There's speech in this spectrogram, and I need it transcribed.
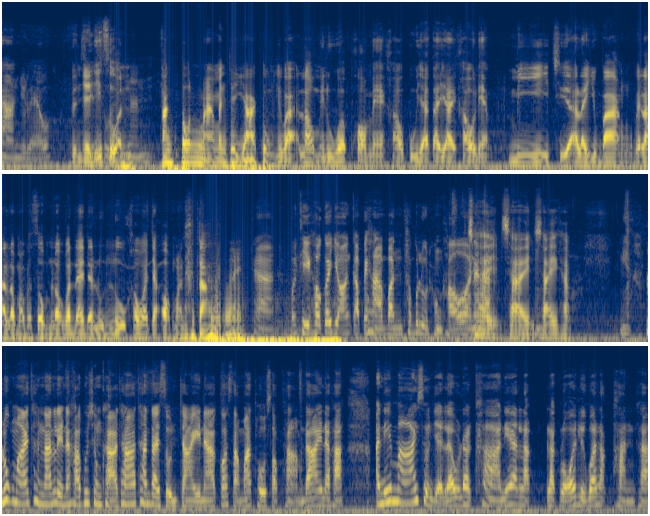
การอยู่แล้วส่วนใหญ่ที่สวนๆทั้งนั้นตั้งต้นมามันจะยากตรงที่ว่าเราไม่รู้ว่าพ่อแม่เขาปู่ย่าตายายเขาเนี่ยมีเชื้ออะไรอยู่บ้าง เวลาเรามาผสมเราก็ได้แต่ลุ้นลูกเขาว่าจะออกมาหน้าตาแบบไหนค่ะ บางทีเขาก็ย้อนกลับไปหาบรรพบุรุษของเขาอะนะใช่คะ ใช่ใช่ครับ เนี่ยลูกไม้ทั้งนั้นเลยนะคะ ผู้ชมขาถ้าท่านใดสนใจนะก็สามารถโทรสอบถามได้นะคะ อันนี้ไม้ส่วนใหญ่แล้วราคาเนี่ยหลักหลักร้อยหรือว่าหลักพันคะ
